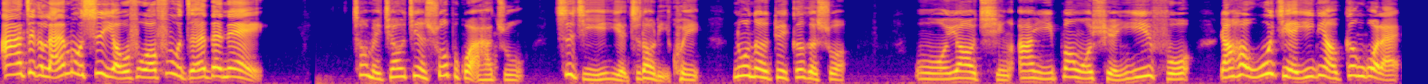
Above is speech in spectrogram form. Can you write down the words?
啊，这个栏目是有我负责的呢。赵美娇见说不过阿朱。自己也知道理亏，诺诺对哥哥说：“我要请阿姨帮我选衣服，然后吴姐一定要跟过来，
